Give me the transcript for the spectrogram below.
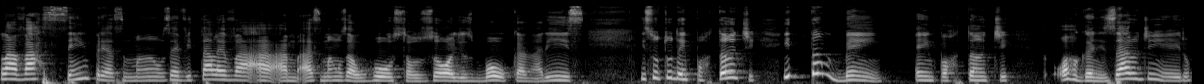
Lavar sempre as mãos, evitar levar a, a, as mãos ao rosto, aos olhos, boca, nariz. Isso tudo é importante e também é importante organizar o dinheiro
